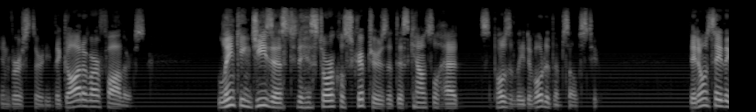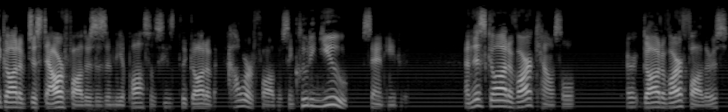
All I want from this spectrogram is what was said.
in verse 30. The God of our fathers linking Jesus to the historical scriptures that this council had supposedly devoted themselves to. They don't say the God of just our fathers is in the apostles. He's the God of our fathers, including you, Sanhedrin. And this God of our council, or God of our fathers,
